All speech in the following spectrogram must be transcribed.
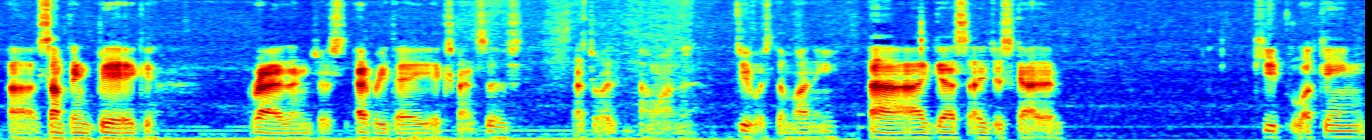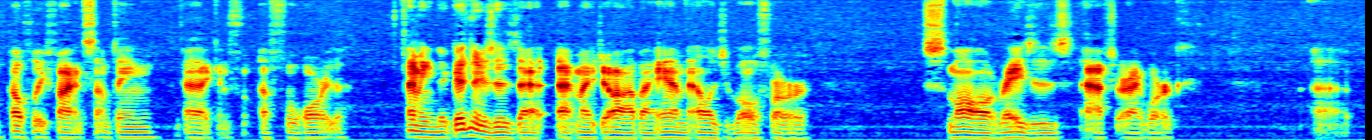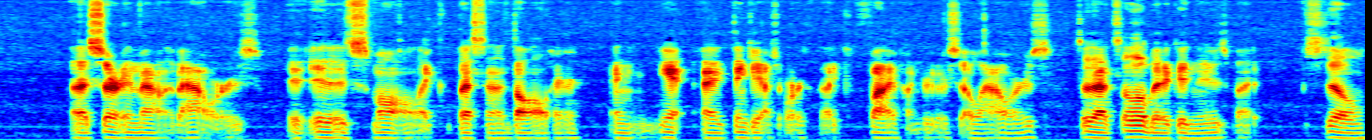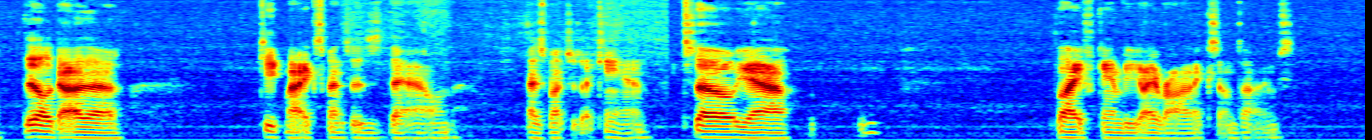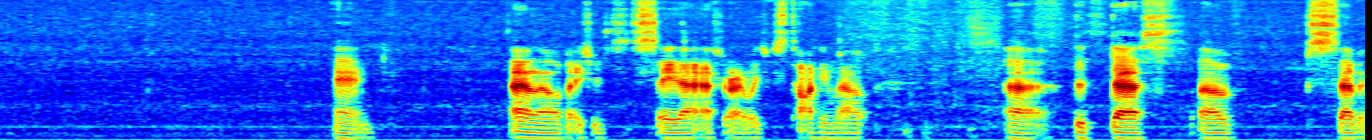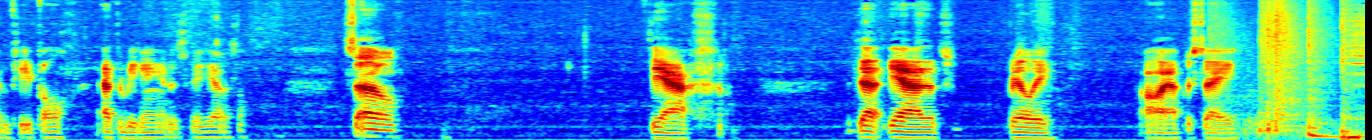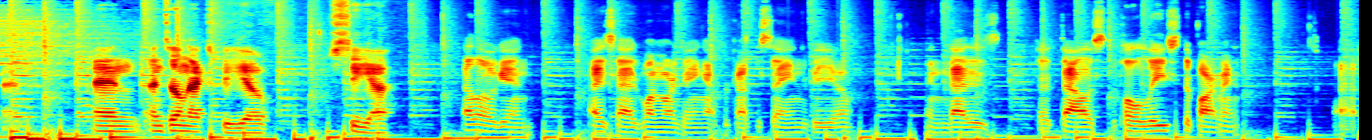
uh, something big, rather than just everyday expenses. That's what I want to do with the money. Uh, I guess I just gotta keep looking, hopefully find something that I can afford. I mean, the good news is that at my job, I am eligible for small raises after I work uh, a certain amount of hours. It, it is small, like less than a dollar. And yeah, I think you have to work like 500 or so hours. So that's a little bit of good news, but still, still gotta keep my expenses down as much as I can. So, yeah, life can be ironic sometimes. And I don't know if I should say that after I was just talking about uh, the death of seven people at the beginning of this video. So, so yeah. that, yeah, that's really all I have to say. And until next video, see ya. Hello again. I just had one more thing I forgot to say in the video, and that is the Dallas Police Department uh,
